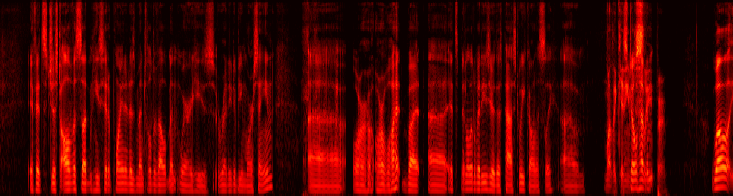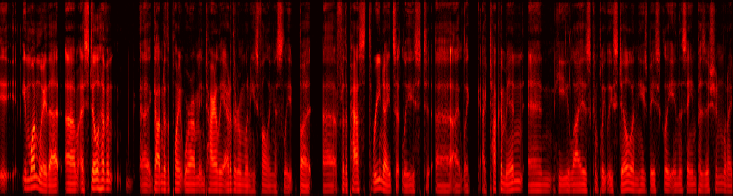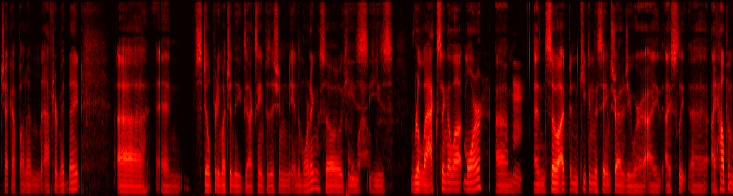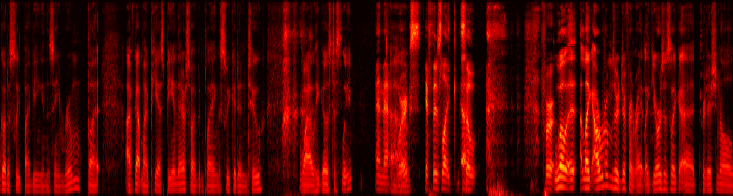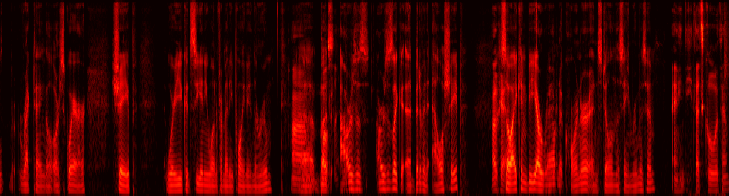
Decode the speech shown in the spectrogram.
if it's just all of a sudden he's hit a point in his mental development where he's ready to be more sane, uh, or or what. But uh, it's been a little bit easier this past week, honestly. Um, What, like getting Still him to sleep, or well, i- in one way that um, I still haven't uh, gotten to the point where I'm entirely out of the room when he's falling asleep. But uh, for the past three nights at least, uh, I like I tuck him in and he lies completely still, and he's basically in the same position when I check up on him after midnight, uh, and still pretty much in the exact same position in the morning. So he's wow. he's relaxing a lot more. Um, Hmm. And so I've been keeping the same strategy where I I sleep uh, I help him go to sleep by being in the same room, but I've got my PSP in there, so I've been playing Suikoden 2 while he goes to sleep. and that um, works. If there's like yeah. so, for Well, uh, like our rooms are different, right? Like yours is like a traditional rectangle or square shape where you could see anyone from any point in the room. um, uh, but mostly. ours is ours is like a bit of an L shape, okay, so I can be around a corner and still in the same room as him. and he, that's cool with him.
